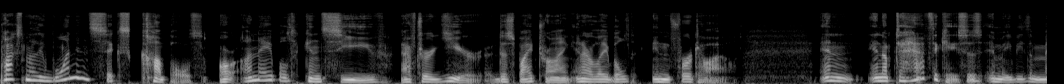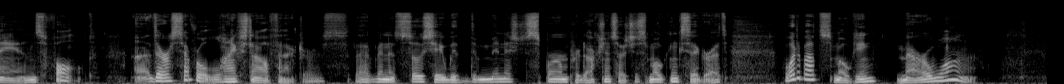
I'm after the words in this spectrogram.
Approximately one in six couples are unable to conceive after a year, despite trying, and are labeled infertile. And in up to half the cases, it may be the man's fault. Uh, there are several lifestyle factors that have been associated with diminished sperm production, such as smoking cigarettes. What about smoking marijuana?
